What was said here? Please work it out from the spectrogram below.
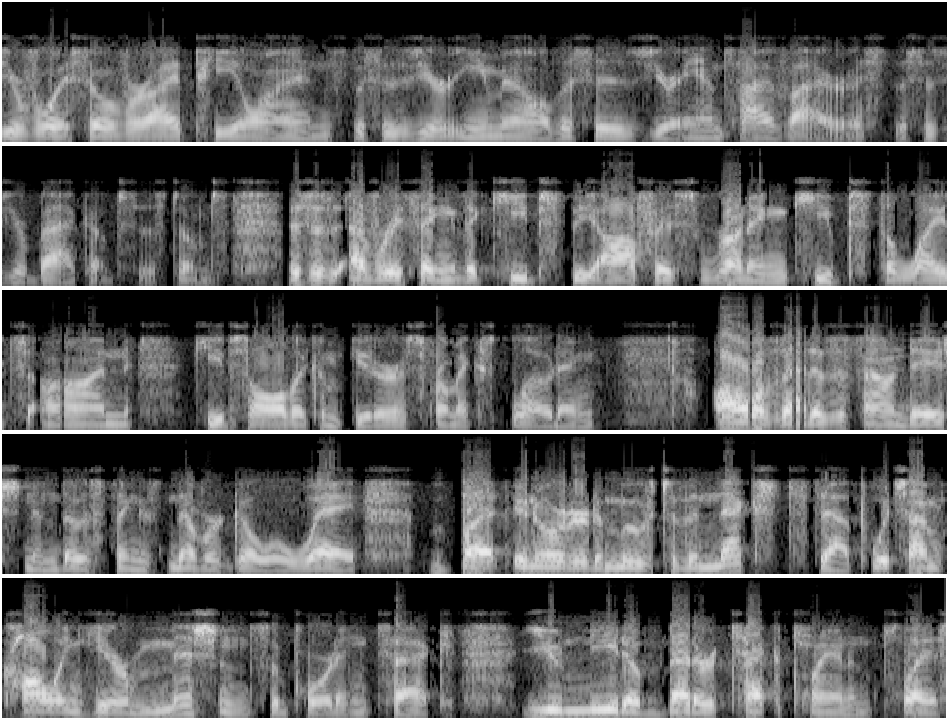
your voice over IP lines. This is your email. This is your antivirus. This is your backup systems. This is everything that keeps the office running, keeps the lights on, keeps all the computers from exploding. All of that is a foundation and those things never go away. But in order to move to the next step, which I'm calling here mission supporting tech, you need a better tech plan in place.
